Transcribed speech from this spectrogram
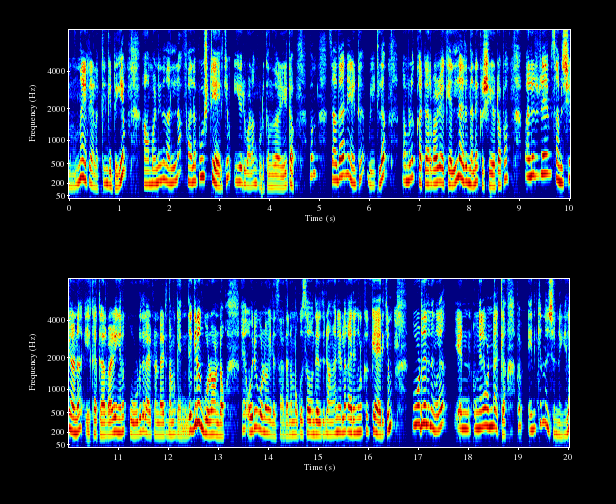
നന്നായിട്ട് ഇളക്കം കിട്ടുകയും ആ മണ്ണിന് നല്ല ഫലപുഷ്ടിയായിരിക്കും ഈ ഒരു വളം കൊടുക്കുന്നത് വഴി കേട്ടോ. അപ്പം സാധാരണയായിട്ട് വീട്ടിൽ നമ്മൾ കറ്റാർവാഴയൊക്കെ എല്ലാവരും തന്നെ കൃഷി ചെയ്യും കേട്ടോ. അപ്പം പലരുടെയും സംശയമാണ് കറ്റാർവാഴ ഇങ്ങനെ കൂടുതലായിട്ടുണ്ടായിട്ട് നമുക്ക് എന്തെങ്കിലും ഗുണമുണ്ടോ? ഒരു ഗുണമില്ല സാധാരണ മുഖ സൗന്ദര്യത്തിനും അങ്ങനെയുള്ള കാര്യങ്ങൾക്കൊക്കെ ആയിരിക്കും കൂടുതൽ നിങ്ങൾ ഇങ്ങനെ ഉണ്ടാക്കുക. അപ്പം എനിക്കെന്ന് വെച്ചിട്ടുണ്ടെങ്കിൽ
